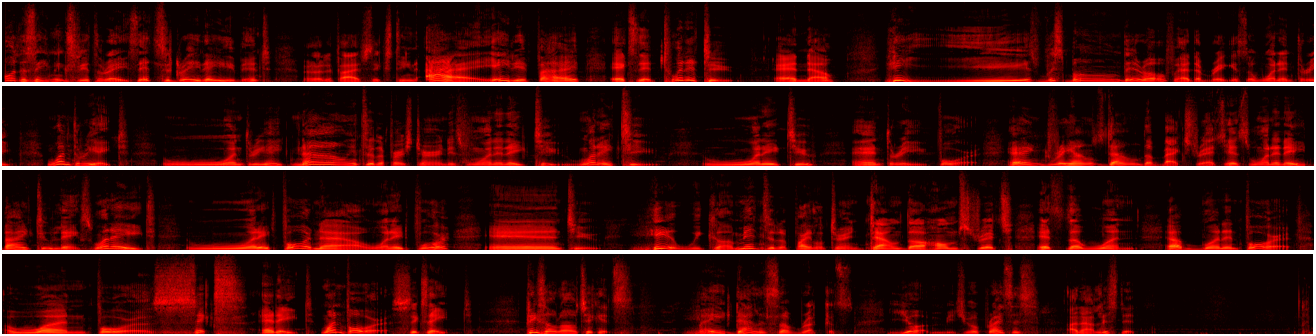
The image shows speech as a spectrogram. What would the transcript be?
For this evening's fifth race, it's a grade A event. Early 516 I 85 exit 22. And now, he is Wishbone thereof at the break. It's a 1 and 3. 138. 138. Now into the first turn. It's 1 and 8 2. 182. 182 and 3 4. And Greyhounds down the backstretch. It's 1 and 8 by two lengths. 1 8. 184 now. 184 and 2. Here we come into the final turn down the home stretch. It's the one, up one and four, one, four, six, and eight, one, four, six, eight. Please hold all tickets. Hey, Dallas of Rutgers, your mutuel prices are now listed.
